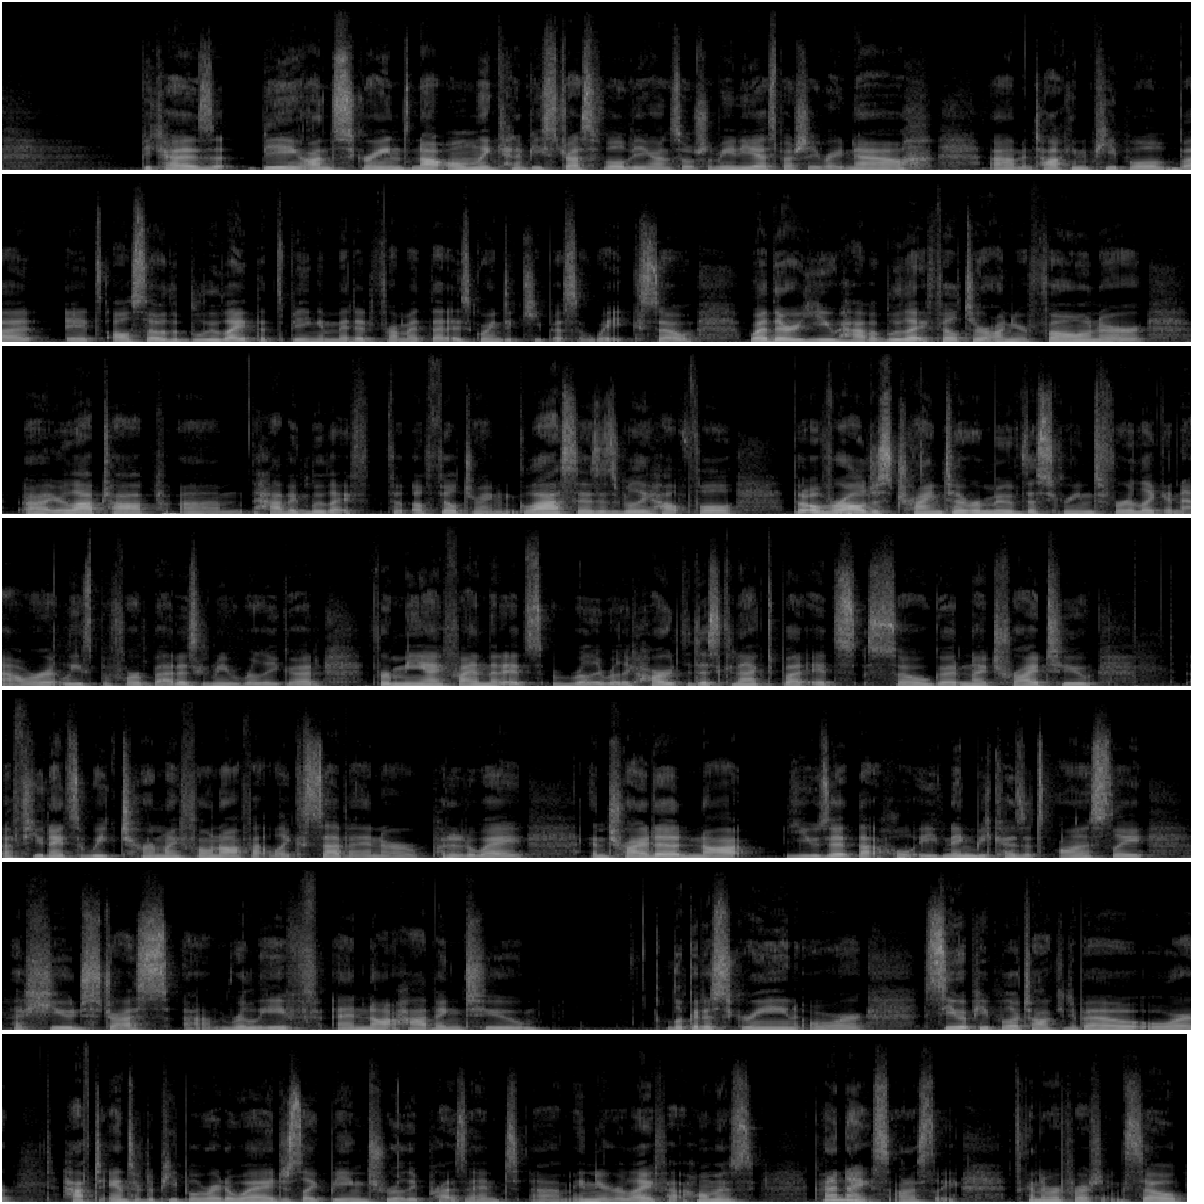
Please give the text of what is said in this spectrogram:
because being on screens not only can it be stressful being on social media especially right now um, and talking to people but it's also the blue light that's being emitted from it that is going to keep us awake. So whether you have a blue light filter on your phone or uh, your laptop um, having blue light f- uh, filtering glasses is really helpful. But overall just trying to remove the screens for like an hour at least before bed is going to be really good. For me i find that it's really really hard to disconnect but it's so good and i try to a few nights a week turn my phone off at like seven or put it away and try to not use it that whole evening because it's honestly a huge stress um, relief and not having to look at a screen or see what people are talking about or have to answer to people right away. Just like being truly present um, in your life at home is kind of nice honestly it's kind of refreshing so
